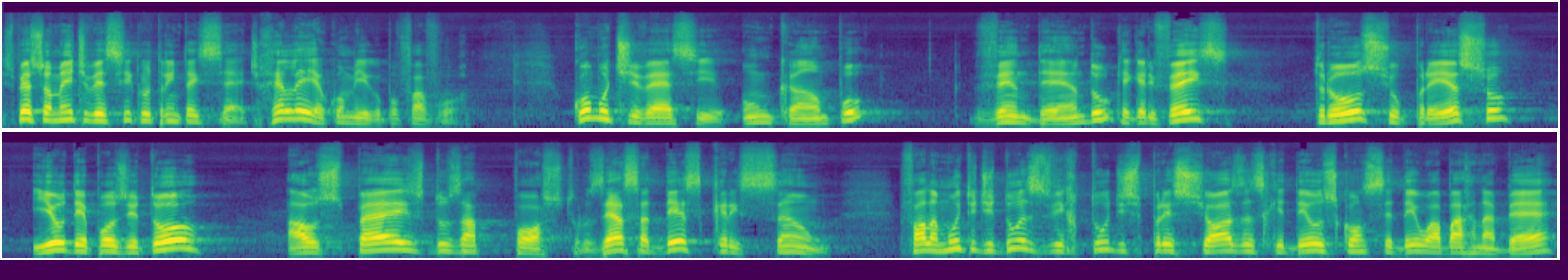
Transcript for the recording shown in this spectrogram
especialmente o versículo 37. Releia comigo, por favor. Como tivesse um campo vendendo, o que, que ele fez? Trouxe o preço e o depositou aos pés dos apóstolos. Essa descrição fala muito de duas virtudes preciosas que Deus concedeu a Barnabé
